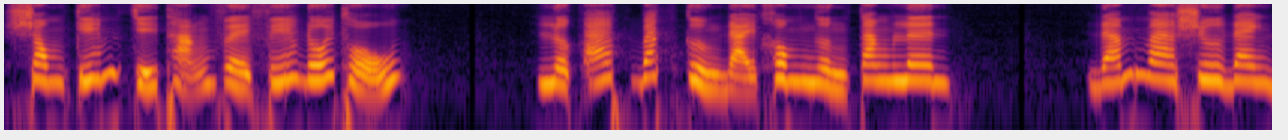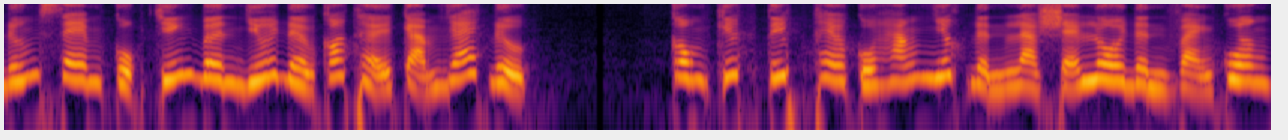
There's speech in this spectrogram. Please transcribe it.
song kiếm chỉ thẳng về phía đối thủ. Lực áp bách cường đại không ngừng tăng lên. Đám ma sư đang đứng xem cuộc chiến bên dưới đều có thể cảm giác được. Công kích tiếp theo của hắn nhất định là sẽ lôi đình vạn quân.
